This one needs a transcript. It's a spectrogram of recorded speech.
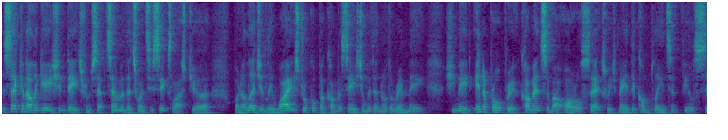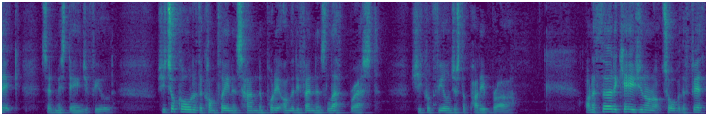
The second allegation dates from September the 26th last year, when allegedly White struck up a conversation with another inmate. She made inappropriate comments about oral sex, which made the complainant feel sick, said Miss Dangerfield. She took hold of the complainant's hand and put it on the defendant's left breast. She could feel just a padded bra. On a third occasion on October the 5th,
